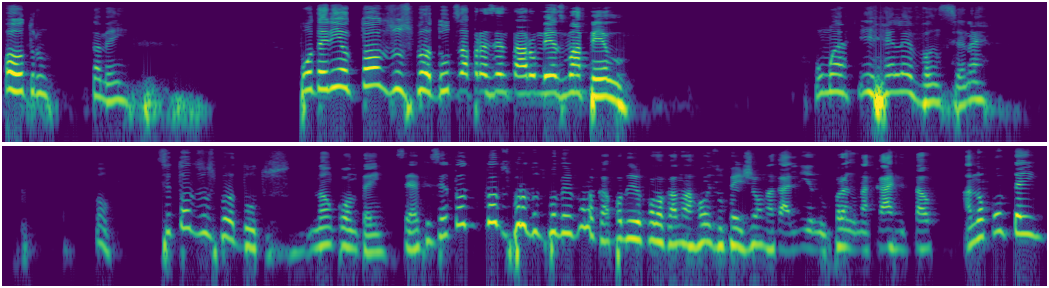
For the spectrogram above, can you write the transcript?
Outro também. Poderiam todos os produtos apresentar o mesmo apelo. Uma irrelevância, né? Se todos os produtos não contêm CFC, todo, todos os produtos poderiam colocar. Poderiam colocar no arroz, no feijão, na galinha, no frango, na carne e tal. Ah, não contém.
